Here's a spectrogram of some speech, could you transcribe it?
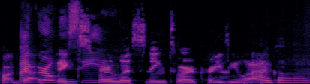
Bye, podcast. girl. Thanks for listening to our crazy Bye, life. guys.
